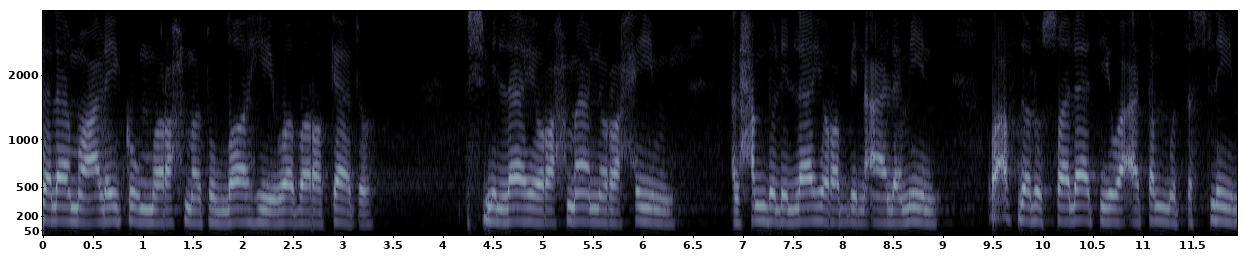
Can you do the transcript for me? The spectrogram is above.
السلام عليكم ورحمة الله وبركاته بسم الله الرحمن الرحيم الحمد لله رب العالمين وأفضل الصلاة وأتم التسليم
